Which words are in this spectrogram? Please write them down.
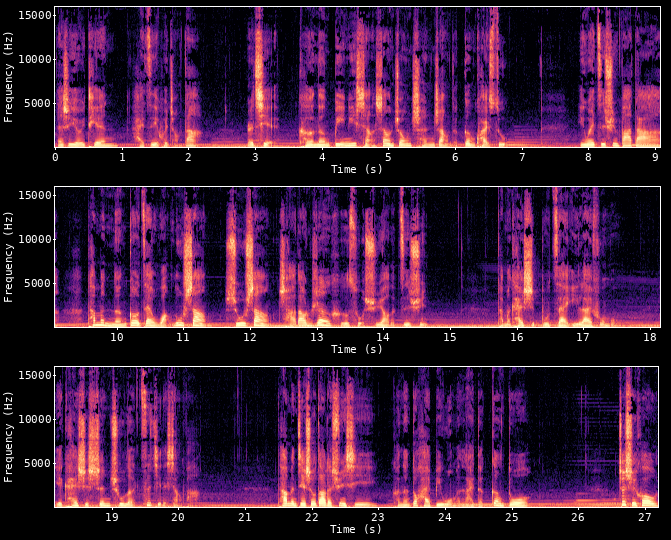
但是有一天，孩子也会长大。而且可能比你想象中成长的更快速，因为资讯发达，他们能够在网络上、书上查到任何所需要的资讯。他们开始不再依赖父母，也开始生出了自己的想法。他们接收到的讯息可能都还比我们来的更多。这时候，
